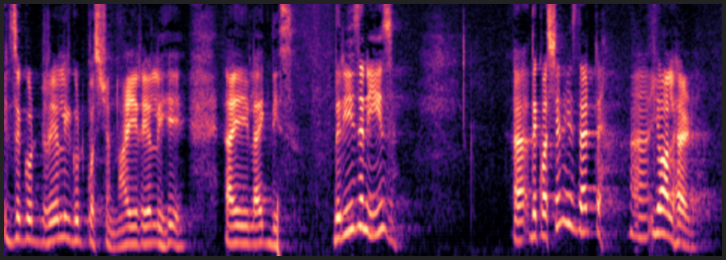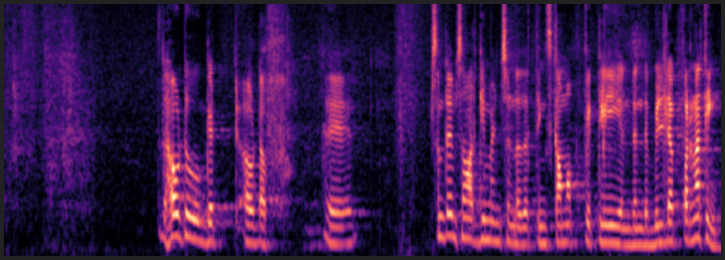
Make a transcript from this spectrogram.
it's a good, really good question. I really, I like this. The reason is, uh, the question is that uh, you all heard how to get out of uh, sometimes arguments and other things come up quickly and then they build up for nothing.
